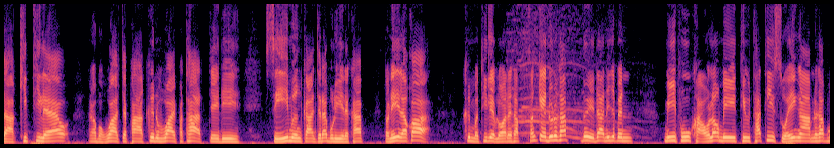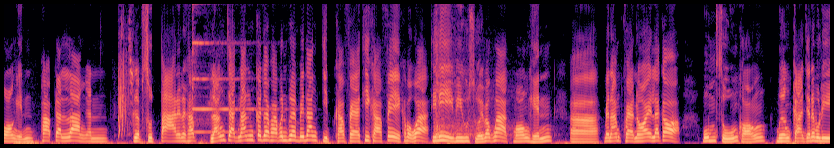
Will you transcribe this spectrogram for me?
จากคลิปที่แล้ว เราบอกว่าจะพาขึ้นไหว้พระธาตุเจดีย์ศรีเมืองกาญจนบุรีนะครับ ตอนนี้เราก็ขึ้นมาที่เรียบร้อยนะครับ สังเกตดูนะครับด้วยด้านนี้จะเป็นมีภูเขาแล้วมีทิวทัศน์ที่สวยงามนะครับ มองเห็นภาพด้านล่างกันเกือบสุดตาเลยนะครับ หลังจากนั้นก็จะพาเพื่อนๆไปนั่งจิบกาแฟที่คาเฟ่เขาบอกว่าที่นี่วิวสวยมากๆ มองเห็นแม่น้ำแควน้อย แล้วก็ มุมสูงของเมืองกาญจนบุรี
